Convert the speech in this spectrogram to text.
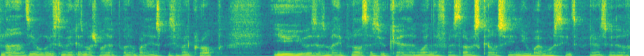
Of land. Your goal is to make as much money as possible in a specified crop. You use as many plots as you can, and when the first harvest comes in, you buy more seeds. I'm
